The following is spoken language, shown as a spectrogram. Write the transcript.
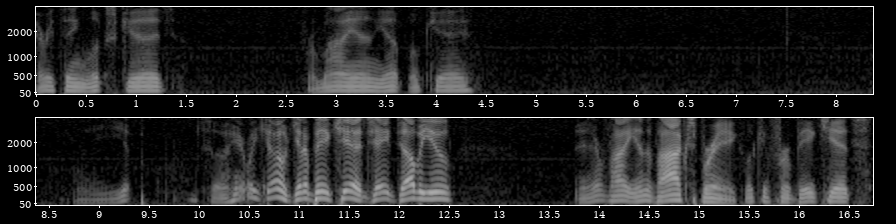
everything looks good from my end. Yep, okay. Yep. So here we go. Get a big hit. JW and everybody in the box break looking for big hits.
